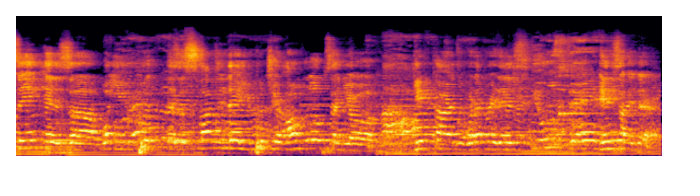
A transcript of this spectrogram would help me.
Boxing is uh, what you put, there's a slot in there, you put your envelopes and your gift cards or whatever it is inside there.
